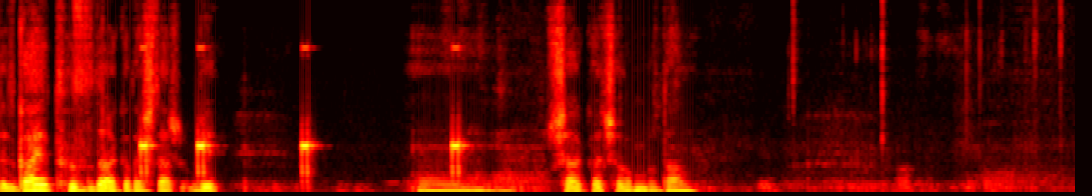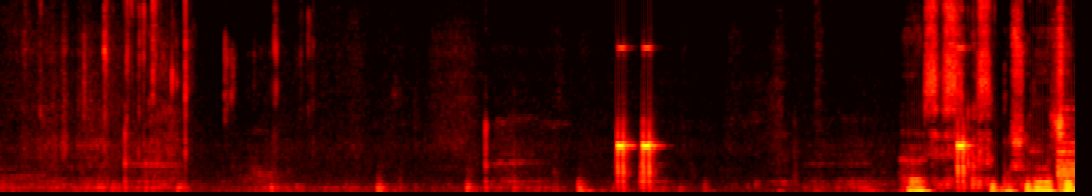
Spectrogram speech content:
Gayet hızlıdır arkadaşlar. Bir şarkı açalım buradan. Ha, sesi kısık mı? Şuradan açalım.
